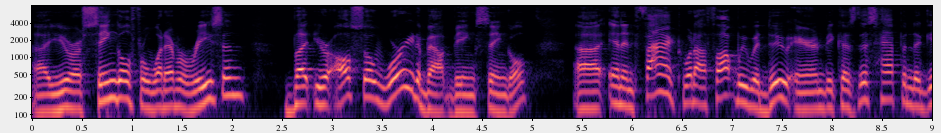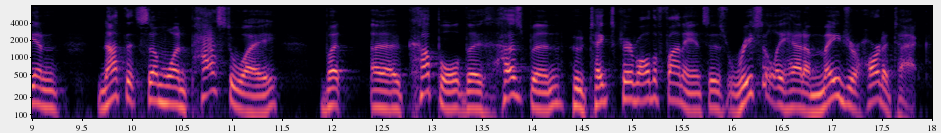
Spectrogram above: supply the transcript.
Uh, you are single for whatever reason, but you're also worried about being single. Uh, and in fact, what I thought we would do, Aaron, because this happened again, not that someone passed away, but a couple, the husband who takes care of all the finances, recently had a major heart attack,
